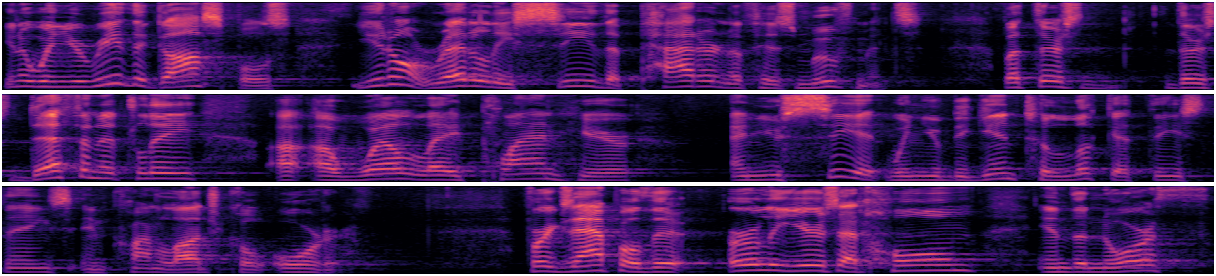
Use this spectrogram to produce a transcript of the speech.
You know, when you read the Gospels, you don't readily see the pattern of His movements, but there's, there's definitely a, a well-laid plan here and you see it when you begin to look at these things in chronological order. For example, the early years at home in the north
